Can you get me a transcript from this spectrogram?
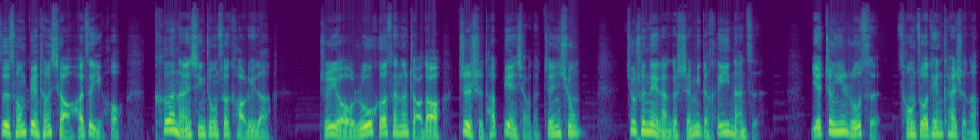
自从变成小孩子以后，柯南心中所考虑的，只有如何才能找到致使他变小的真凶，就是那两个神秘的黑衣男子。也正因如此，从昨天开始呢，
